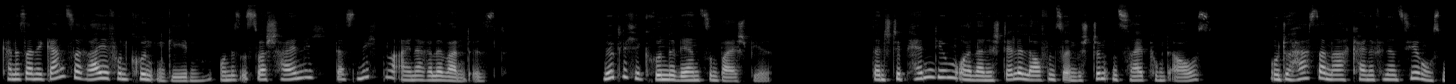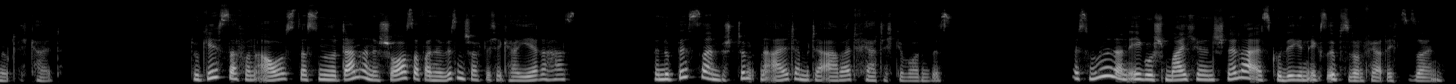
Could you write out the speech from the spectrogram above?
kann es eine ganze Reihe von Gründen geben, und es ist wahrscheinlich, dass nicht nur einer relevant ist. Mögliche Gründe wären zum Beispiel Dein Stipendium oder deine Stelle laufen zu einem bestimmten Zeitpunkt aus und du hast danach keine Finanzierungsmöglichkeit. Du gehst davon aus, dass du nur dann eine Chance auf eine wissenschaftliche Karriere hast, wenn du bis zu einem bestimmten Alter mit der Arbeit fertig geworden bist. Es würde dein Ego schmeicheln, schneller als Kollegin XY fertig zu sein.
